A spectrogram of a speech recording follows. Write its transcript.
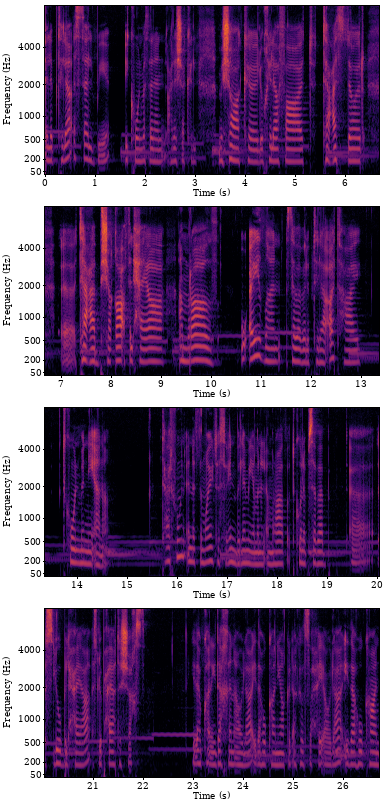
الابتلاء السلبي يكون مثلا على شكل مشاكل وخلافات تعثر آه، تعب شقاء في الحياة أمراض. وأيضا سبب الابتلاءات هاي تكون مني أنا. تعرفون أن 98% من الأمراض تكون بسبب آه، أسلوب الحياة أسلوب حياة الشخص؟ إذا هو كان يدخن أو لا إذا هو كان يأكل أكل صحي أو لا إذا هو كان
